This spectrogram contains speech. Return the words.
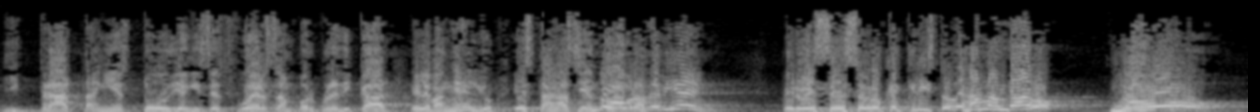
y tratan y estudian y se esfuerzan por predicar el Evangelio. Están haciendo obras de bien. Pero ¿es eso lo que Cristo les ha mandado? No.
